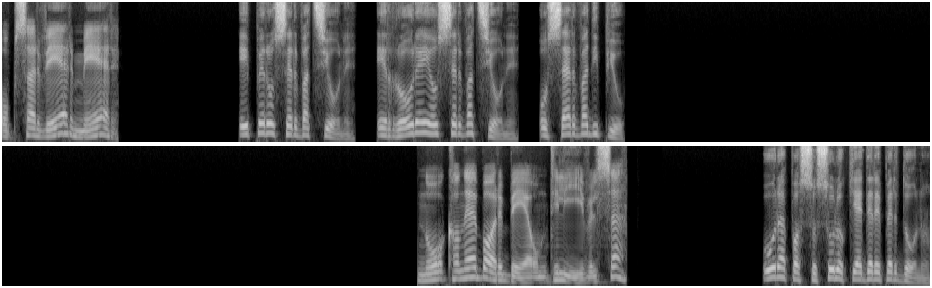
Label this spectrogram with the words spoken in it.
Observer mer. E per osservazione. Errore e osservazione. Osserva di più. Nå kan jeg bare be om tilgivelse. Ora posso solo chiedere perdono.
